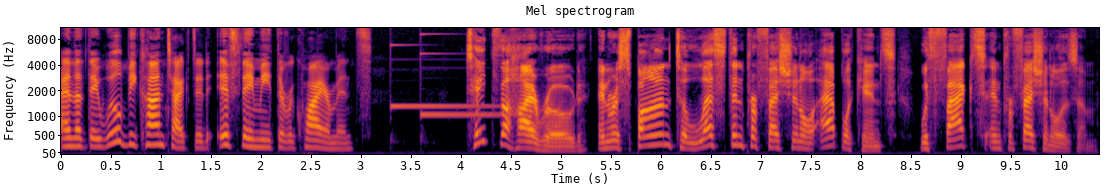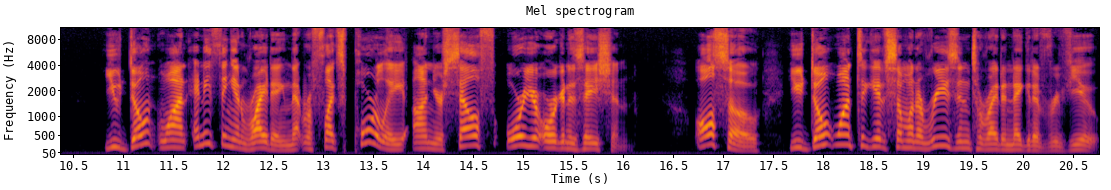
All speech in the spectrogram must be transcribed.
and that they will be contacted if they meet the requirements. Take the high road and respond to less than professional applicants with facts and professionalism. You don't want anything in writing that reflects poorly on yourself or your organization. Also, you don't want to give someone a reason to write a negative review.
